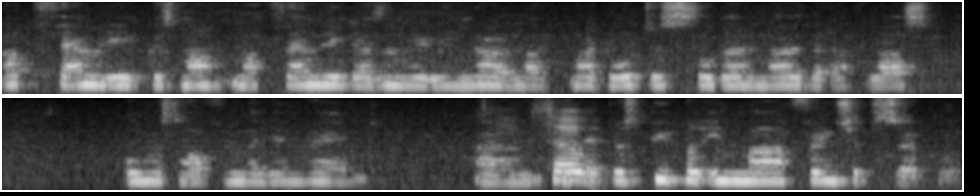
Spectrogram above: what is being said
not family because my, my family doesn't really know. My, my daughters still don't know that I've lost almost half a million rand. Um, so it was people in my friendship circle.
